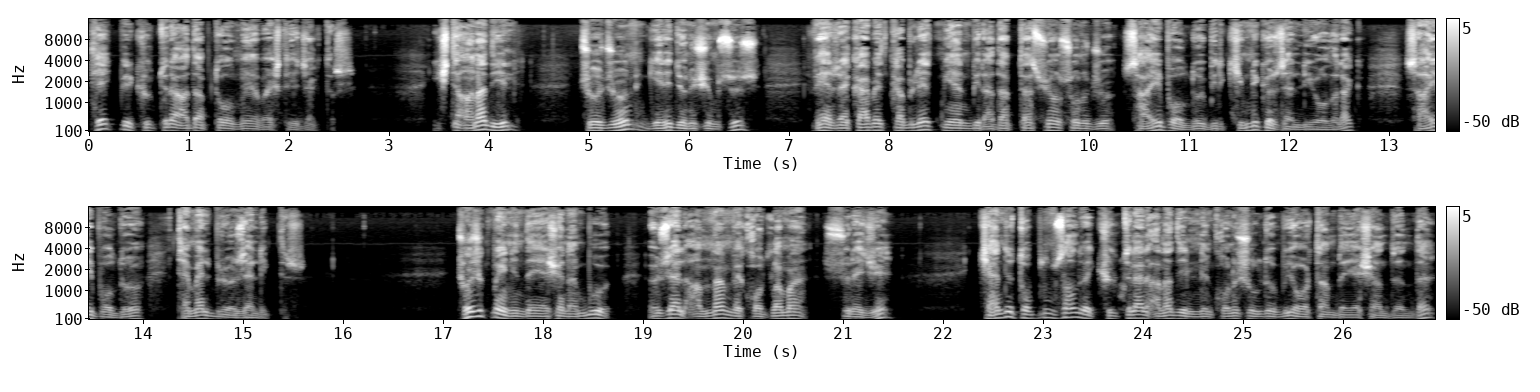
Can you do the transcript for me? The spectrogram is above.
tek bir kültüre adapte olmaya başlayacaktır. İşte ana dil, çocuğun geri dönüşümsüz ve rekabet kabul etmeyen bir adaptasyon sonucu sahip olduğu bir kimlik özelliği olarak sahip olduğu temel bir özelliktir. Çocuk beyninde yaşanan bu özel anlam ve kodlama süreci kendi toplumsal ve kültürel ana dilinin konuşulduğu bir ortamda yaşandığında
